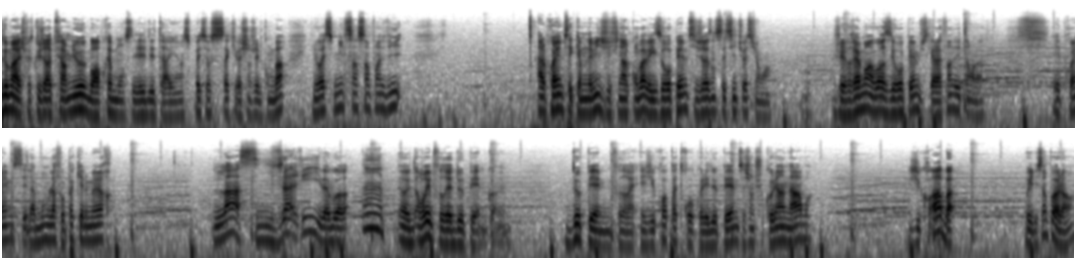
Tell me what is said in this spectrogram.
dommage parce que j'aurais pu faire mieux. Bon, après, bon, c'est des détails. Hein. C'est pas sûr que c'est ça qui va changer le combat. Il nous reste 1500 points de vie. Ah, le problème, c'est qu'à mon avis, je vais finir le combat avec 0 PM si je reste dans cette situation. Hein. Je vais vraiment avoir 0 PM jusqu'à la fin des temps là. Et le problème, c'est la bombe là, faut pas qu'elle meure. Là, si j'arrive à avoir un. Euh, en vrai, il me faudrait 2 PM quand même. 2 PM il me faudrait. Et j'y crois pas trop, quoi, les 2 PM, sachant que je suis collé à un arbre. J'y crois. Ah bah. Oui, il est sympa là. Hein.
